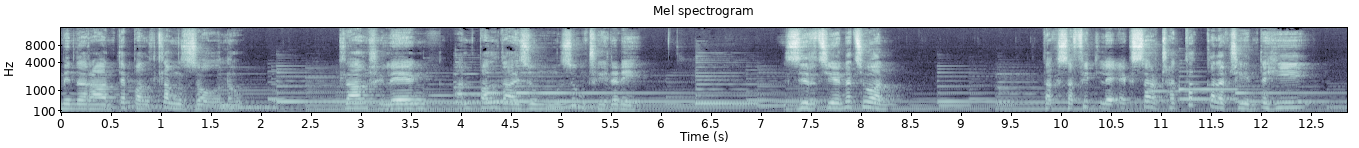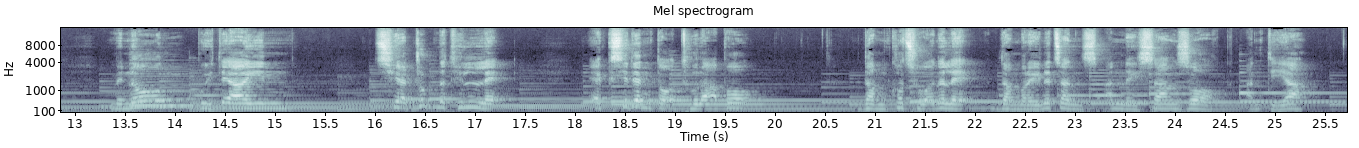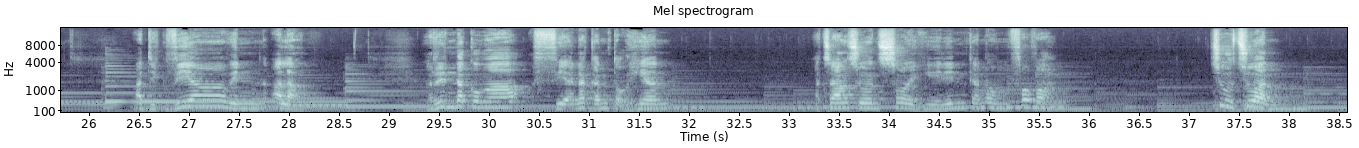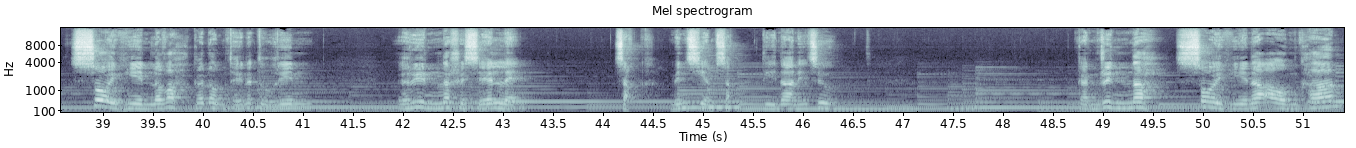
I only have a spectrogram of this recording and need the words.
mineral te pal tlang zo lo tlang hrileng an pal dai zum zum thin ani zir chian na chuan taksa fit le exer tha tak kala thin te hi minon puite a in, chia drup na thil le, accident to thula po dam kho chuan le, dam rei na chance an nei sang zok an tia adik via win alang. Rin na konga fia na kan to hian. อาจารย์ชวนซอยหินินกันอมฟวะจู่ชวนซอยหินละวะกันอมไทยนัตูรินรินนักเสลเลจักมินเสียมสักตีนานิจูกันรินนะซอยหินะอมคาน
